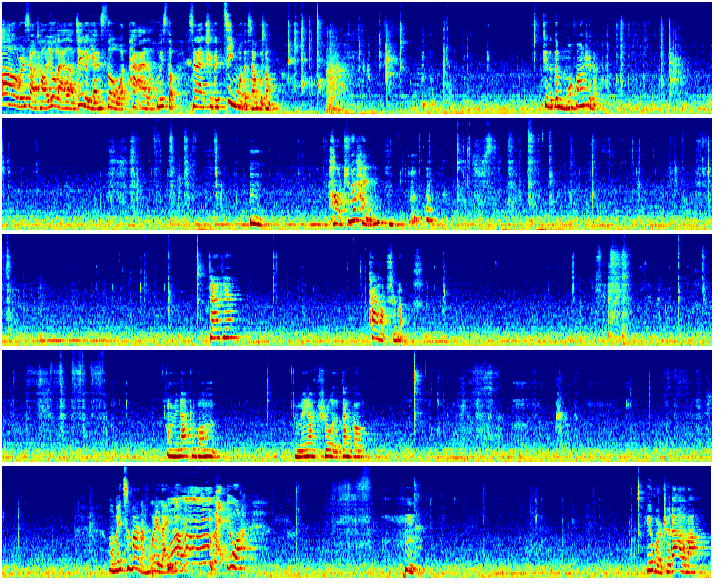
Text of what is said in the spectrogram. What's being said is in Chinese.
Hello，我是小潮又来了。这个颜色我太爱了，灰色。先来吃个寂寞的小果冻。这个跟魔方似的。嗯，好吃的很。夹心，太好吃了。我们家臭保姆准备要吃我的蛋糕。我没吃饭呢，我也来一个，来给我。嗯，一会儿吃大的吧。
